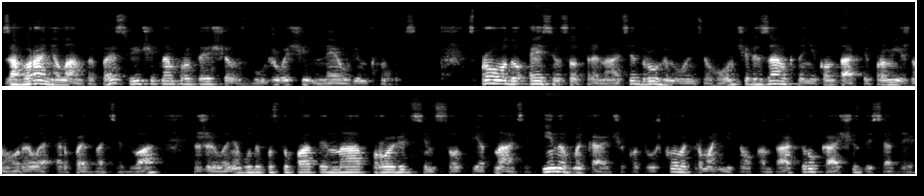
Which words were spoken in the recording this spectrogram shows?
Загорання лампи П свідчить нам про те, що збуджувачі не увімкнулися. З проводу Е713 другим ланцюгом через замкнені контакти проміжного реле РП-22 живлення буде поступати на провід 715 і не вмикаючи котушку електромагнітного контактору К69.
